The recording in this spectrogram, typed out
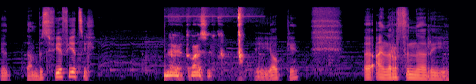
Ja, dann bis 440. Nee, 30. Ja, okay. Äh, ein Raffinerie.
